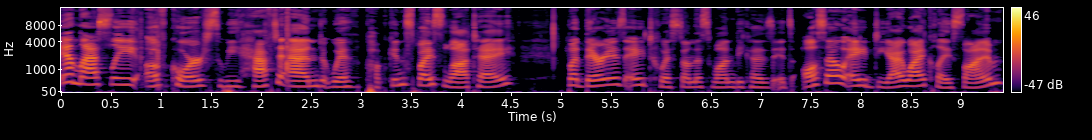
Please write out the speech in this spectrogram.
And lastly, of course, we have to end with pumpkin spice latte. But there is a twist on this one because it's also a DIY clay slime.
